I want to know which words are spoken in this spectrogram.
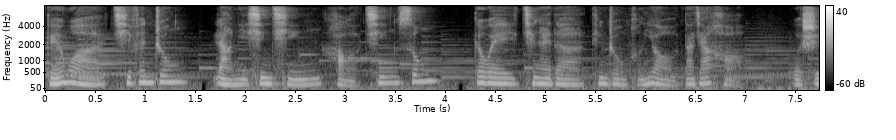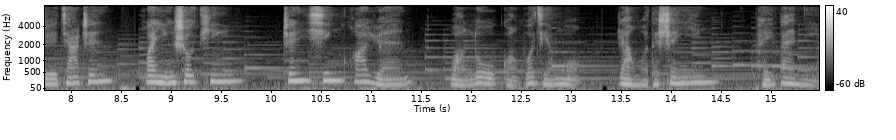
给我七分钟，让你心情好轻松。各位亲爱的听众朋友，大家好，我是家珍，欢迎收听《真心花园》网络广播节目，让我的声音陪伴你。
